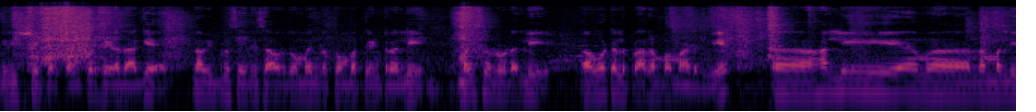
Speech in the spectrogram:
ಗಿರೀಶ್ ಶೇಖರ್ ಕಲ್ಕೂರ್ ಹೇಳಿದ ಹಾಗೆ ನಾವಿಬ್ಬರು ಸೇರಿ ಸಾವಿರದ ಒಂಬೈನೂರ ತೊಂಬತ್ತೆಂಟರಲ್ಲಿ ಮೈಸೂರು ರೋಡಲ್ಲಿ ಹೋಟೆಲ್ ಪ್ರಾರಂಭ ಮಾಡಿದ್ವಿ. ಅಲ್ಲಿ ನಮ್ಮಲ್ಲಿ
